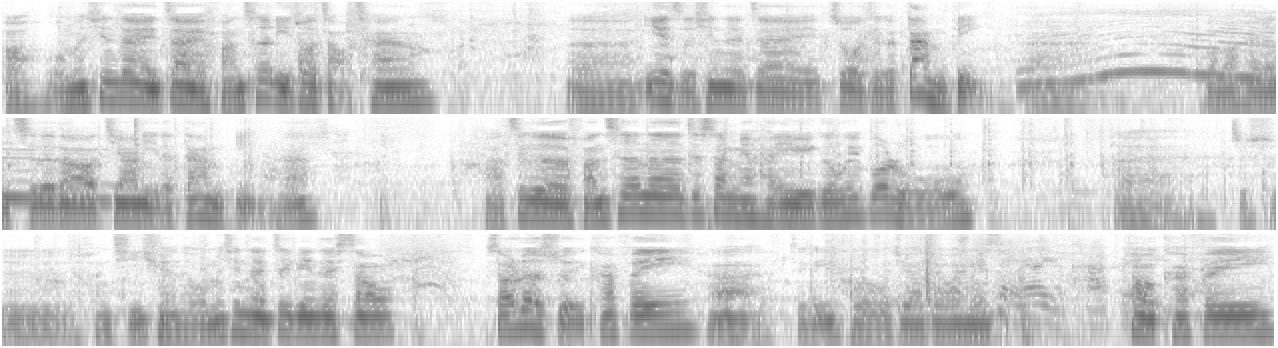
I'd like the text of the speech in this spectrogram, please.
好，我们现在在房车里做早餐，呃，叶子现在在做这个蛋饼啊。我们还能吃得到家里的蛋饼啊！啊，这个房车呢，这上面还有一个微波炉，呃，就是很齐全的。我们现在这边在烧烧热水、咖啡啊，这个一会儿我就要在外面。泡咖啡。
